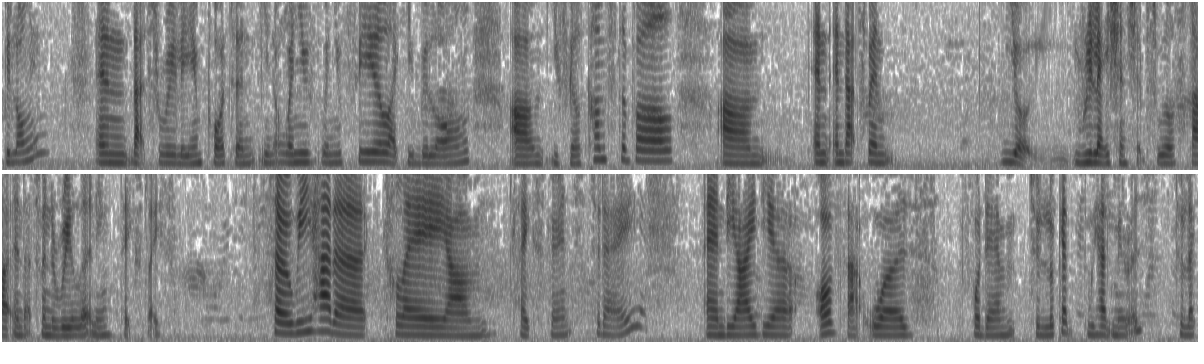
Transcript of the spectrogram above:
belonging and that's really important. You know when you when you feel like you belong um, you feel comfortable um, and and that's when your relationships will start and that's when the real learning takes place. So we had a clay um, clay experience today and the idea of that was for them to look at we had mirrors to like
